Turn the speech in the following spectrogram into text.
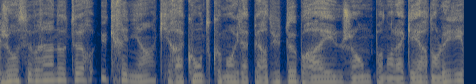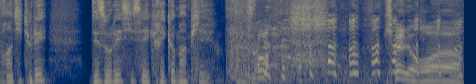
je recevrai un auteur ukrainien qui raconte comment il a perdu deux bras et une jambe pendant la guerre dans le livre intitulé Désolé si c'est écrit comme un pied. Quelle horreur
